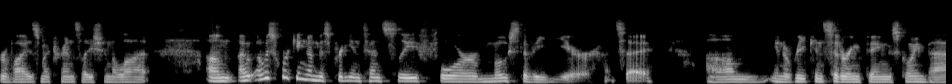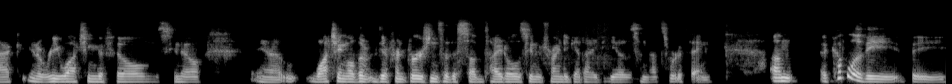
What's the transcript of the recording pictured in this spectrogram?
revise my translation a lot. Um I, I was working on this pretty intensely for most of a year i'd say. Um, you know, reconsidering things, going back, you know, rewatching the films, you know, you know, watching all the different versions of the subtitles, you know, trying to get ideas and that sort of thing. Um, a couple of the the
